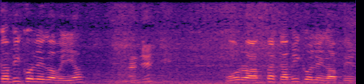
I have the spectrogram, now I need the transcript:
कभी खोलेगा भैया हाँ जी वो रास्ता कभी खोलेगा फिर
